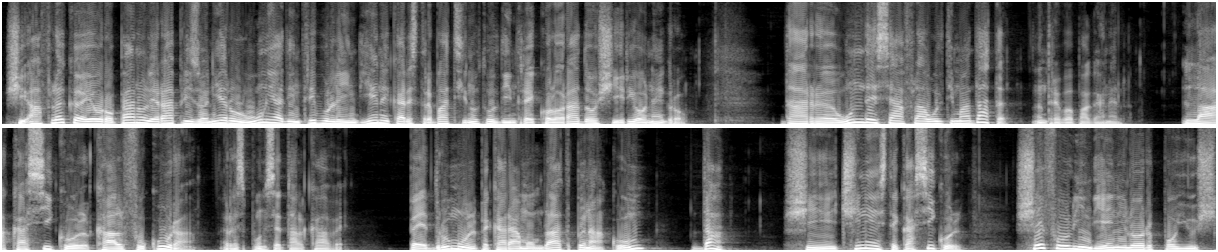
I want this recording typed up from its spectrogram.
și află că europeanul era prizonierul unuia din triburile indiene care străba ținutul dintre Colorado și Rio Negro. Dar unde se afla ultima dată? întrebă Paganel. La casicul Calfucura, răspunse Talcave. Pe drumul pe care am umblat până acum? Da. Și cine este casicul? Șeful indienilor poiuși,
